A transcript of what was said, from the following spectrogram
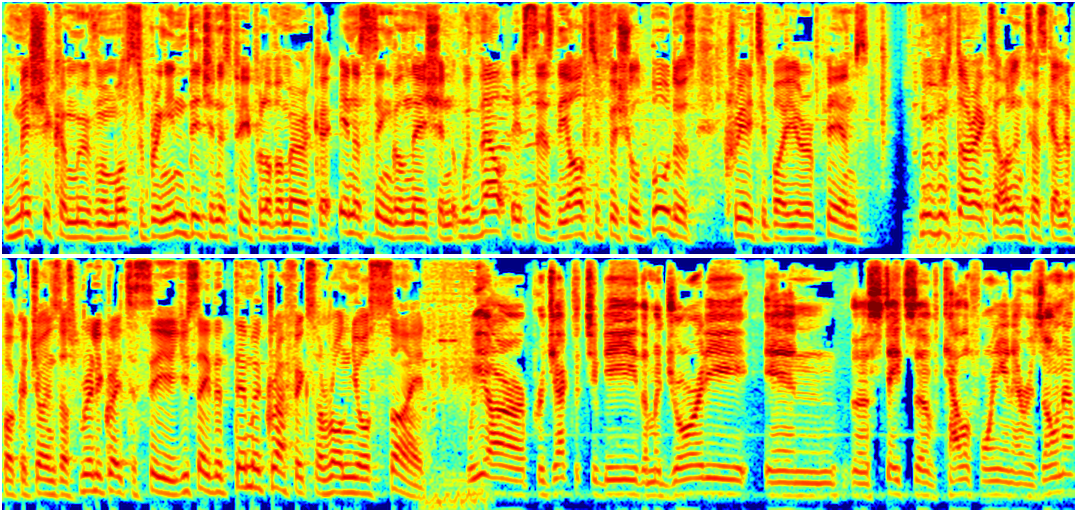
The Mexica movement wants to bring indigenous people of America in a single nation without, it says, the artificial borders created by Europeans. Movement's director, Olin Tezcatlipoca, joins us. Really great to see you. You say the demographics are on your side. We are projected to be the majority in the states of California and Arizona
